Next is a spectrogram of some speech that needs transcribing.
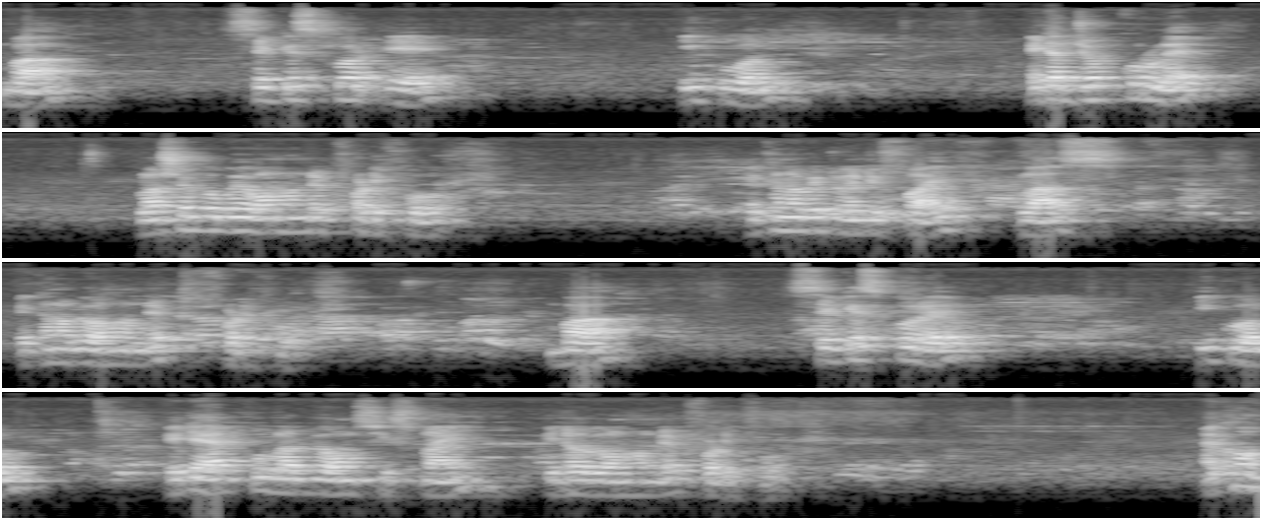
বা সেক স্কোর এ ইকুয়াল এটা যোগ করলে লসে হবে ওয়ান হান্ড্রেড ফর্টি ফোর এখানে হবে টোয়েন্টি ফাইভ প্লাস এখানে হবে ওয়ান হান্ড্রেড ফর্টি ফোর বা সেক স্কোরে ইকুয়াল এটা অ্যাড করলে আসবে ওয়ান সিক্স নাইন এটা হবে ওয়ান হান্ড্রেড ফর্টি ফোর এখন,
